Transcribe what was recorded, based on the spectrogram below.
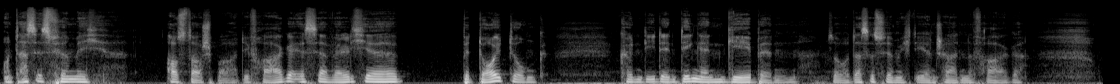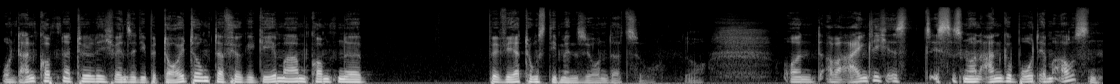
Und das ist für mich austauschbar. Die Frage ist ja, welche Bedeutung können die den Dingen geben? So, das ist für mich die entscheidende Frage. Und dann kommt natürlich, wenn sie die Bedeutung dafür gegeben haben, kommt eine Bewertungsdimension dazu. So. Und, aber eigentlich ist, ist es nur ein Angebot im Außen.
